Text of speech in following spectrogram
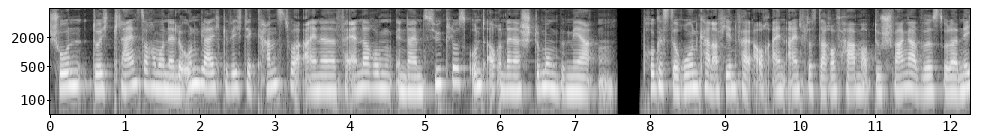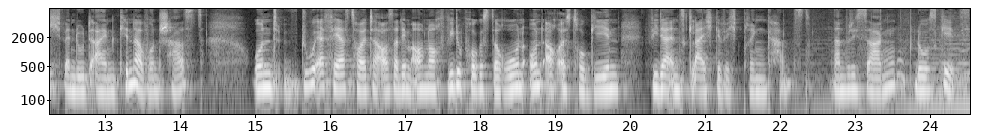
Schon durch kleinste hormonelle Ungleichgewichte kannst du eine Veränderung in deinem Zyklus und auch in deiner Stimmung bemerken. Progesteron kann auf jeden Fall auch einen Einfluss darauf haben, ob du schwanger wirst oder nicht, wenn du einen Kinderwunsch hast. Und du erfährst heute außerdem auch noch, wie du Progesteron und auch Östrogen wieder ins Gleichgewicht bringen kannst. Dann würde ich sagen, los geht's.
